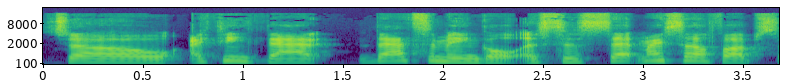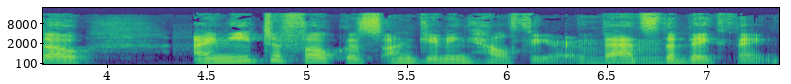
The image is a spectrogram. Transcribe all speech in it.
So I think that that's the main goal is to set myself up so I need to focus on getting healthier. That's Mhm. the big thing.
